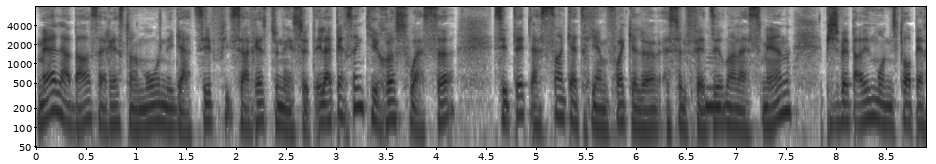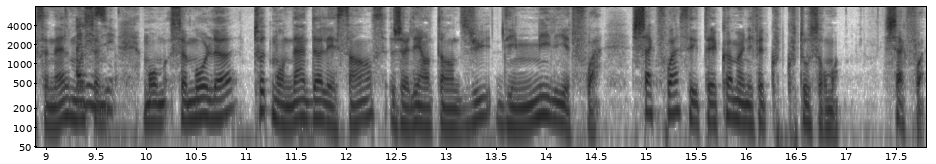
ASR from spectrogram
Mais à la base, ça reste un mot négatif, ça reste une insulte. Et la personne qui reçoit ça, c'est peut-être la 104e fois qu'elle se le fait dire dans la semaine. Puis je vais parler de mon histoire personnelle. Moi, ce, mon- ce mot-là, toute mon adolescence, je l'ai entendu des milliers de fois. Chaque fois, c'était comme un effet de coup de couteau sur moi. Chaque fois.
